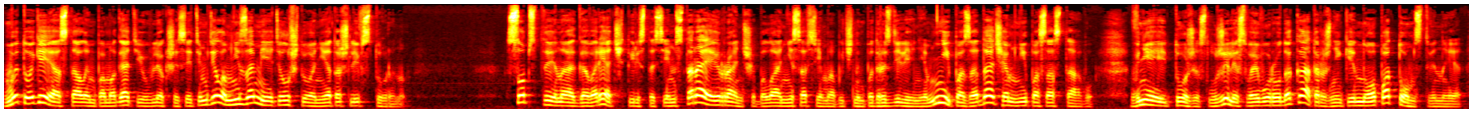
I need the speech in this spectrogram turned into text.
В итоге я стал им помогать и, увлекшись этим делом, не заметил, что они отошли в сторону. Собственно говоря, 472 и раньше была не совсем обычным подразделением ни по задачам, ни по составу. В ней тоже служили своего рода каторжники, но потомственные –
